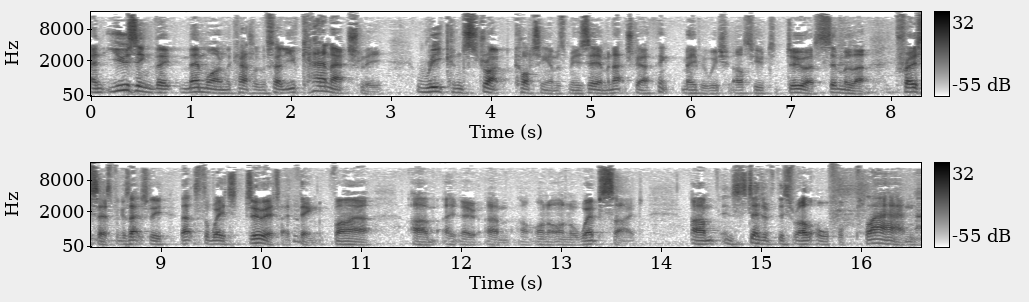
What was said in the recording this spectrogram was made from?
And using the memoir and the catalogue of sale, you can actually reconstruct Cottingham's museum. And actually, I think maybe we should ask you to do a similar process because actually that's the way to do it, I think, via um, you know, um, on, on, a website. Um, instead of this rather awful plan,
